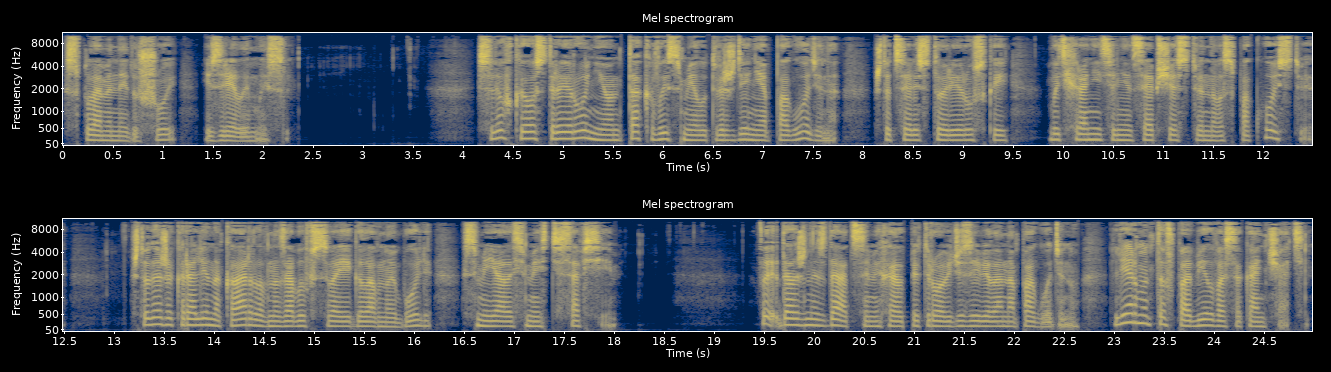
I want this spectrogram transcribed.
с пламенной душой и зрелой мыслью. С легкой острой иронией он так высмеял утверждение Погодина, что цель истории русской — быть хранительницей общественного спокойствия, что даже Каролина Карловна, забыв своей головной боли, смеялась вместе со всеми. «Вы должны сдаться, Михаил Петрович», — заявила она Погодину. «Лермонтов побил вас окончательно».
